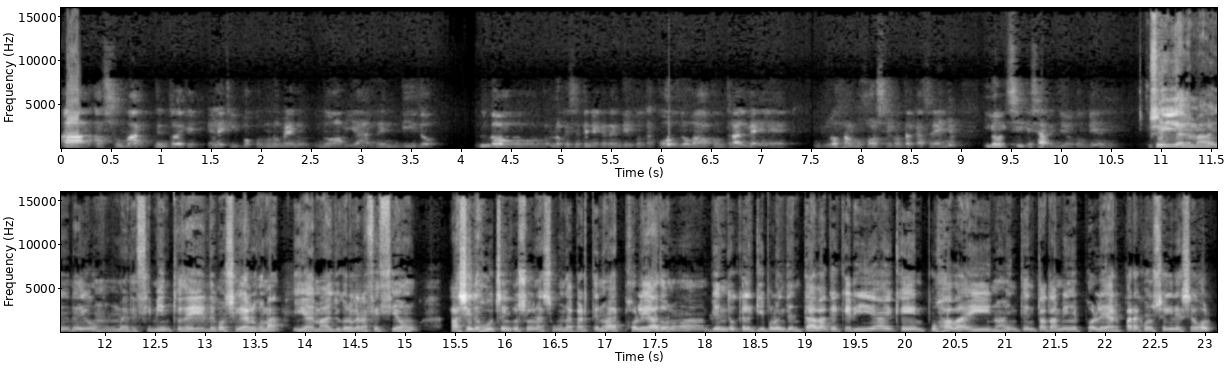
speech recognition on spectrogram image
a, a sumar dentro de que el equipo con uno menos no había rendido lo, lo, que se tenía que rendir contra Córdoba o contra el Vélez, incluso a lo mejor sí contra el Cacereño, y hoy sí que se ha rendido con 10. ¿eh? Sí, además, te digo, un merecimiento de, de, conseguir algo más. Y además, yo creo que la afición ha sido justa, incluso en la segunda parte nos ha espoleado, ¿no? Viendo que el equipo lo intentaba, que quería y que empujaba, y nos ha intentado también espolear para conseguir ese gol.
